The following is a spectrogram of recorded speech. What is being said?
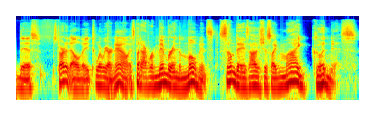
this started elevate to where we are now It's, but i remember in the moments some days i was just like my goodness.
